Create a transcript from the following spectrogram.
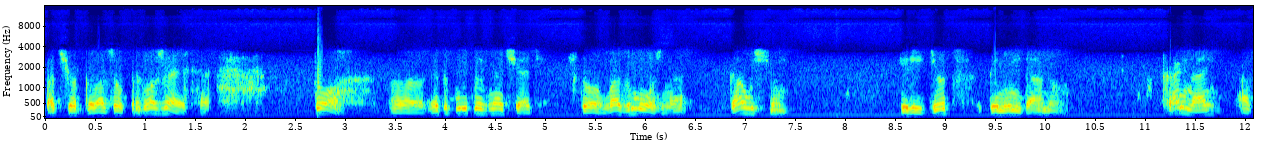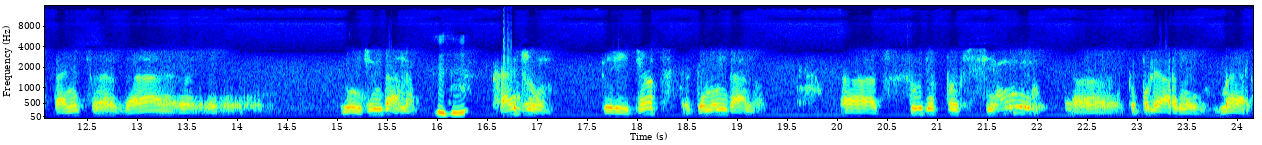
подсчет голосов продолжается, то это будет означать, что, возможно, Гаусюм перейдет к Миндану. Хайнань останется за Минджинданом. Угу. Хайджун перейдет к Гоминдану. А, судя по всему, а, популярный мэр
